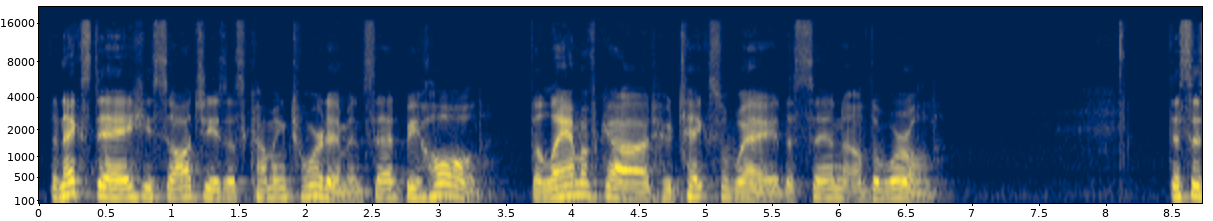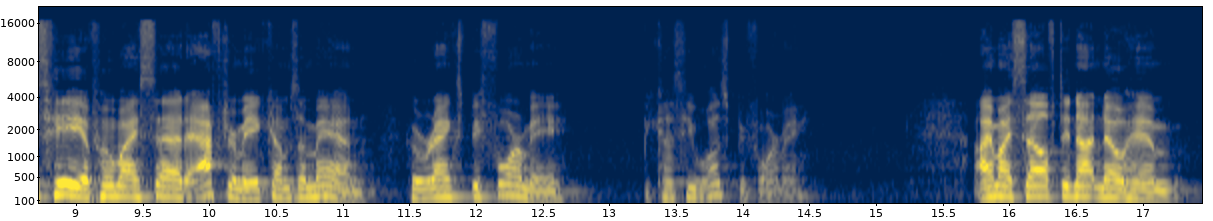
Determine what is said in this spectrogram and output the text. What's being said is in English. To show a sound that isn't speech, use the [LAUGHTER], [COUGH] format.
The next day he saw Jesus coming toward him and said, Behold, the Lamb of God who takes away the sin of the world. This is he of whom I said, After me comes a man who ranks before me because he was before me. I myself did not know him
